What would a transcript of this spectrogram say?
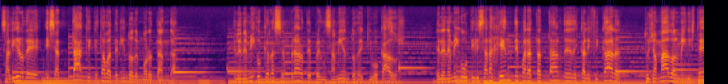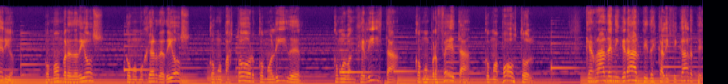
salir de ese ataque que estaba teniendo de mortandad. El enemigo querrá sembrarte pensamientos equivocados el enemigo utilizará gente para tratar de descalificar tu llamado al ministerio como hombre de Dios, como mujer de Dios, como pastor, como líder, como evangelista, como profeta, como apóstol. Querrá denigrarte y descalificarte.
